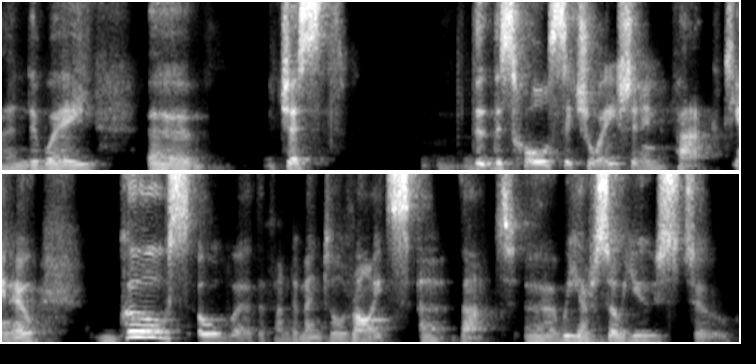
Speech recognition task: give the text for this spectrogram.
and the way just the, this whole situation, in fact, you know, goes over the fundamental rights uh, that uh, we are so used to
